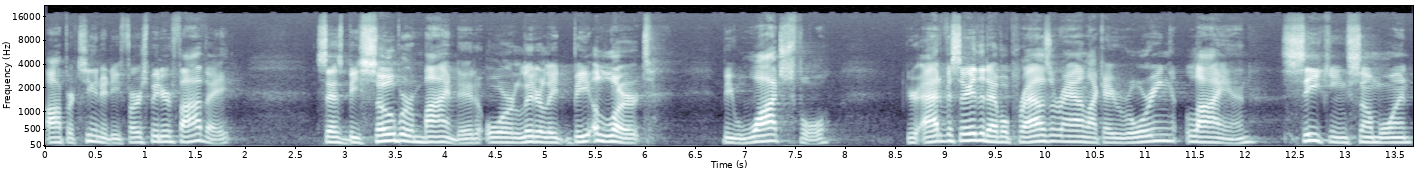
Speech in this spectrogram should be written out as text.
opportunity. 1 Peter 5 8 says, Be sober minded, or literally be alert, be watchful your adversary, the devil, prowls around like a roaring lion seeking someone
